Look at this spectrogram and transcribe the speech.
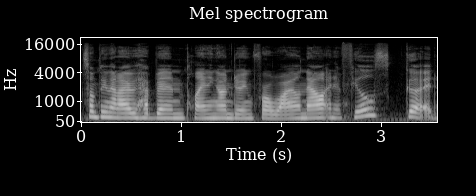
something that I have been planning on doing for a while now, and it feels good.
